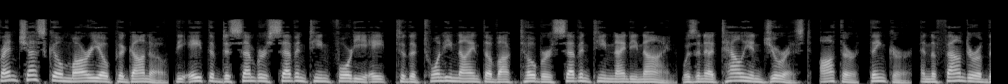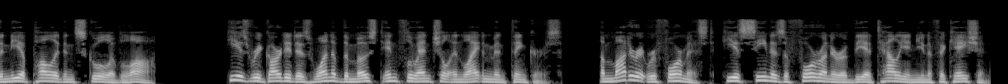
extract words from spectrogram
Francesco Mario Pagano, the 8th of December 1748 to the 29th of October 1799, was an Italian jurist, author, thinker, and the founder of the Neapolitan school of law. He is regarded as one of the most influential Enlightenment thinkers. A moderate reformist, he is seen as a forerunner of the Italian unification.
